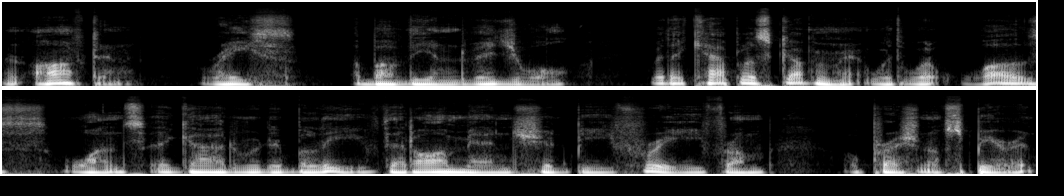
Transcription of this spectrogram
and often race, above the individual with a capitalist government with what was once a God rooted belief that all men should be free from oppression of spirit,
